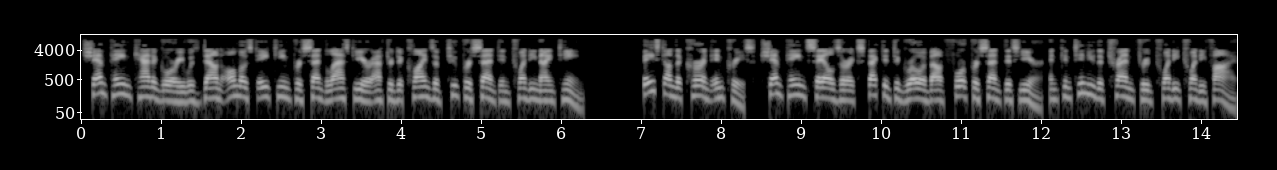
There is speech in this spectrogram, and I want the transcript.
Champagne category was down almost 18% last year after declines of 2% in 2019. Based on the current increase, champagne sales are expected to grow about 4% this year, and continue the trend through 2025.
